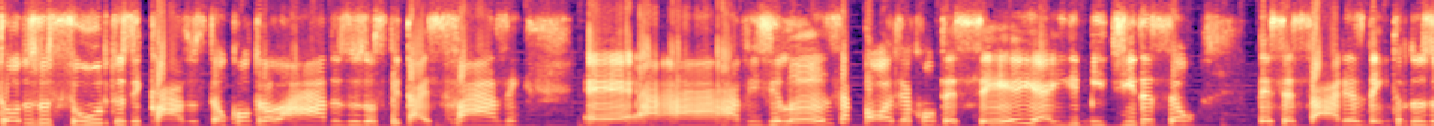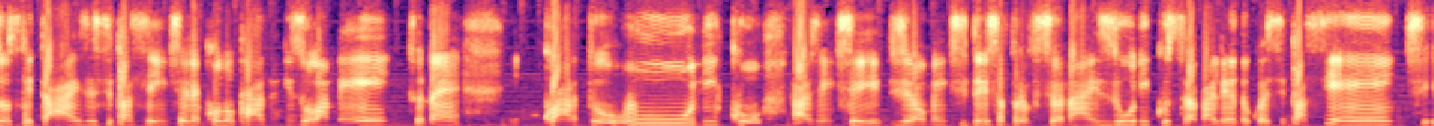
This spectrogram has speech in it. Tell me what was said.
todos os surtos e casos estão controlados, os hospitais fazem é, a, a, vigilância, pode acontecer, e aí medidas são necessárias dentro dos hospitais. Esse paciente ele é colocado em isolamento, né? Em quarto único. A gente geralmente deixa profissionais únicos trabalhando com esse paciente.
